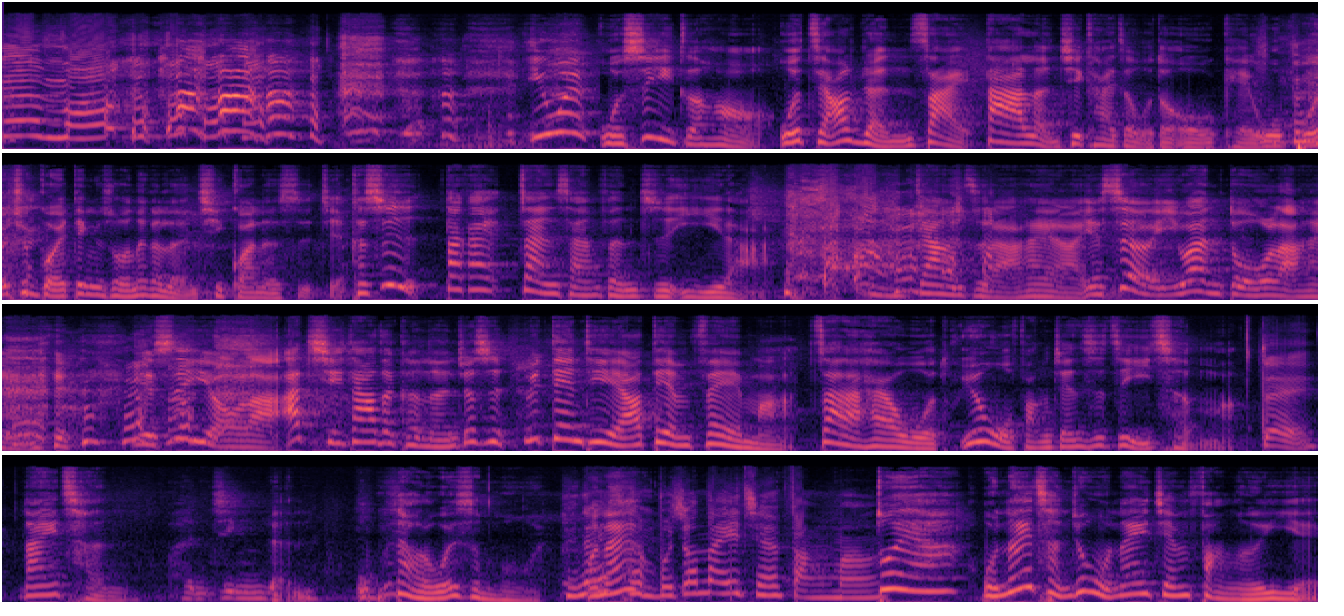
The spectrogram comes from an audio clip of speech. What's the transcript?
怨吗？因为我是一个哈，我只要人在，大家冷气开着我都 OK，我不会去规定说那个冷气关的时间。可是大概占三分之一啦，这样子啦，哎呀，也是有一万多啦，嘿，也是有啦。啊，其他的可能就是因为电梯也要电费嘛，再来还有我，因为我房间是自己一层嘛，对，那一层。很惊人，我不晓得为什么。我那一层不就那一间房吗？对啊，我那一层就我那一间房而已。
